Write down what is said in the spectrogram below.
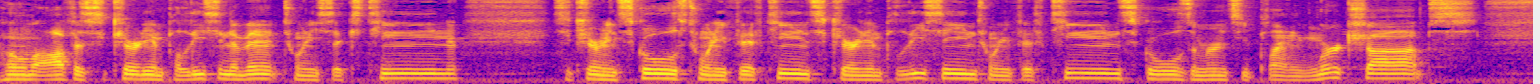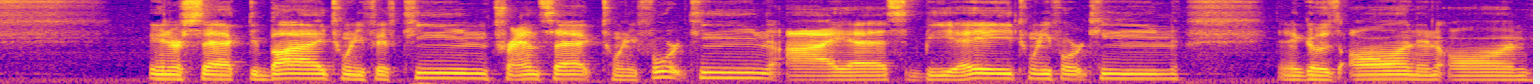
Home Office Security and Policing Event 2016. Securing Schools 2015, Securing and Policing 2015, Schools Emergency Planning Workshops, Intersec Dubai 2015, Transect 2014, ISBA 2014, and it goes on and on.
